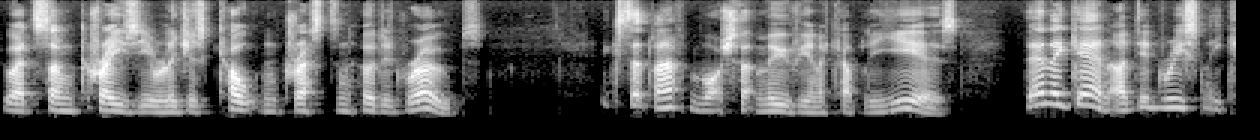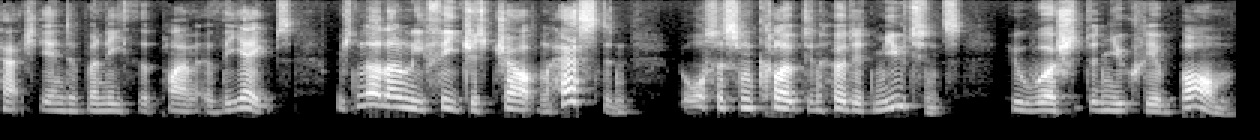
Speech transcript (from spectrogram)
who had some crazy religious cult and dressed in hooded robes except I haven't watched that movie in a couple of years. Then again, I did recently catch the end of Beneath the Planet of the Apes, which not only features Charlton Heston, but also some cloaked and hooded mutants who worshipped a nuclear bomb.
